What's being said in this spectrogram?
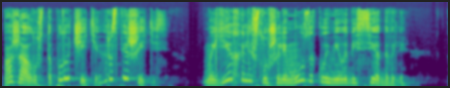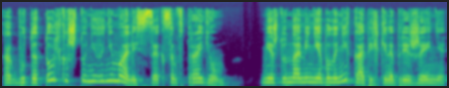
Пожалуйста, получите, распишитесь. Мы ехали, слушали музыку и мило беседовали как будто только что не занимались сексом втроем. Между нами не было ни капельки напряжения.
